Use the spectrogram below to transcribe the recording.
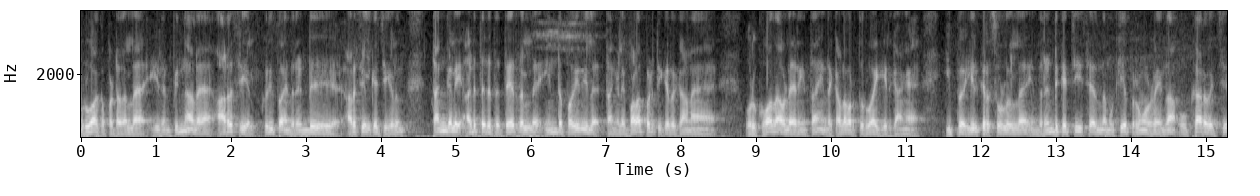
உருவாக்கப்பட்டதல்ல. இதன் பின்னால் அரசியல் குறிப்பாக இந்த ரெண்டு அரசியல் கட்சிகளும் தங்களை அடுத்தடுத்த தேர்தலில் இந்த பகுதியில் தங்களை பலப்படுத்திக்கிறதுக்கான ஒரு கோதாவில் இறங்கி தான் இந்த கலவரத்தை உருவாக்கியிருக்காங்க. இப்போ இருக்கிற சூழலில் இந்த ரெண்டு கட்சியை சேர்ந்த முக்கிய பிரமுகர்களையும் தான் உட்கார வச்சு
